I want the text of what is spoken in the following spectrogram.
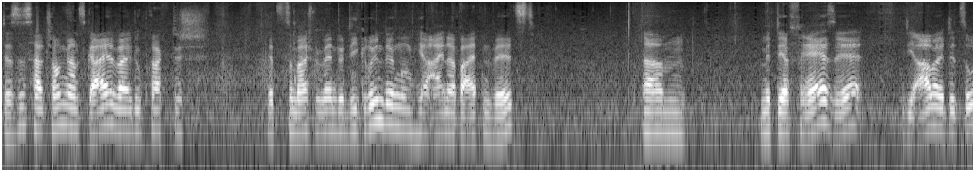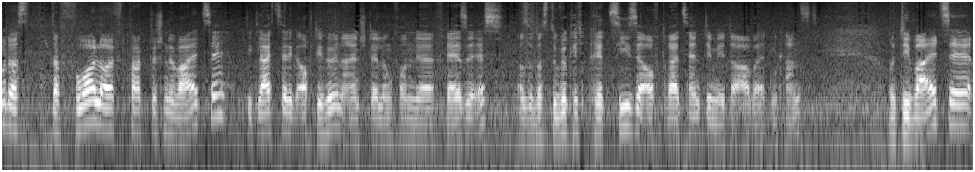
das ist halt schon ganz geil, weil du praktisch jetzt zum Beispiel, wenn du die Gründüngung hier einarbeiten willst, ähm, mit der Fräse, die arbeitet so, dass davor läuft praktisch eine Walze, die gleichzeitig auch die Höheneinstellung von der Fräse ist, also dass du wirklich präzise auf 3 cm arbeiten kannst. Und die Walze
